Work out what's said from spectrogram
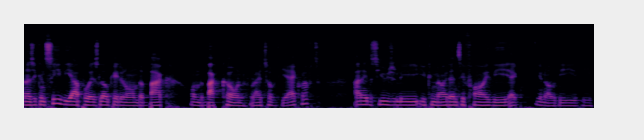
And as you can see, the APU is located on the back on the back cone, right, of the aircraft, and it's usually you can identify the you know the the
